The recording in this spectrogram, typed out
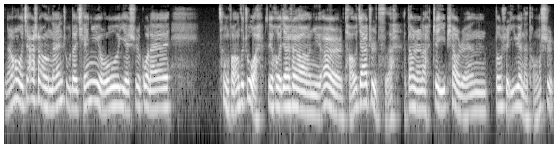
然后加上男主的前女友也是过来蹭房子住啊，最后加上女二逃家至此啊。当然了，这一票人都是医院的同事，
